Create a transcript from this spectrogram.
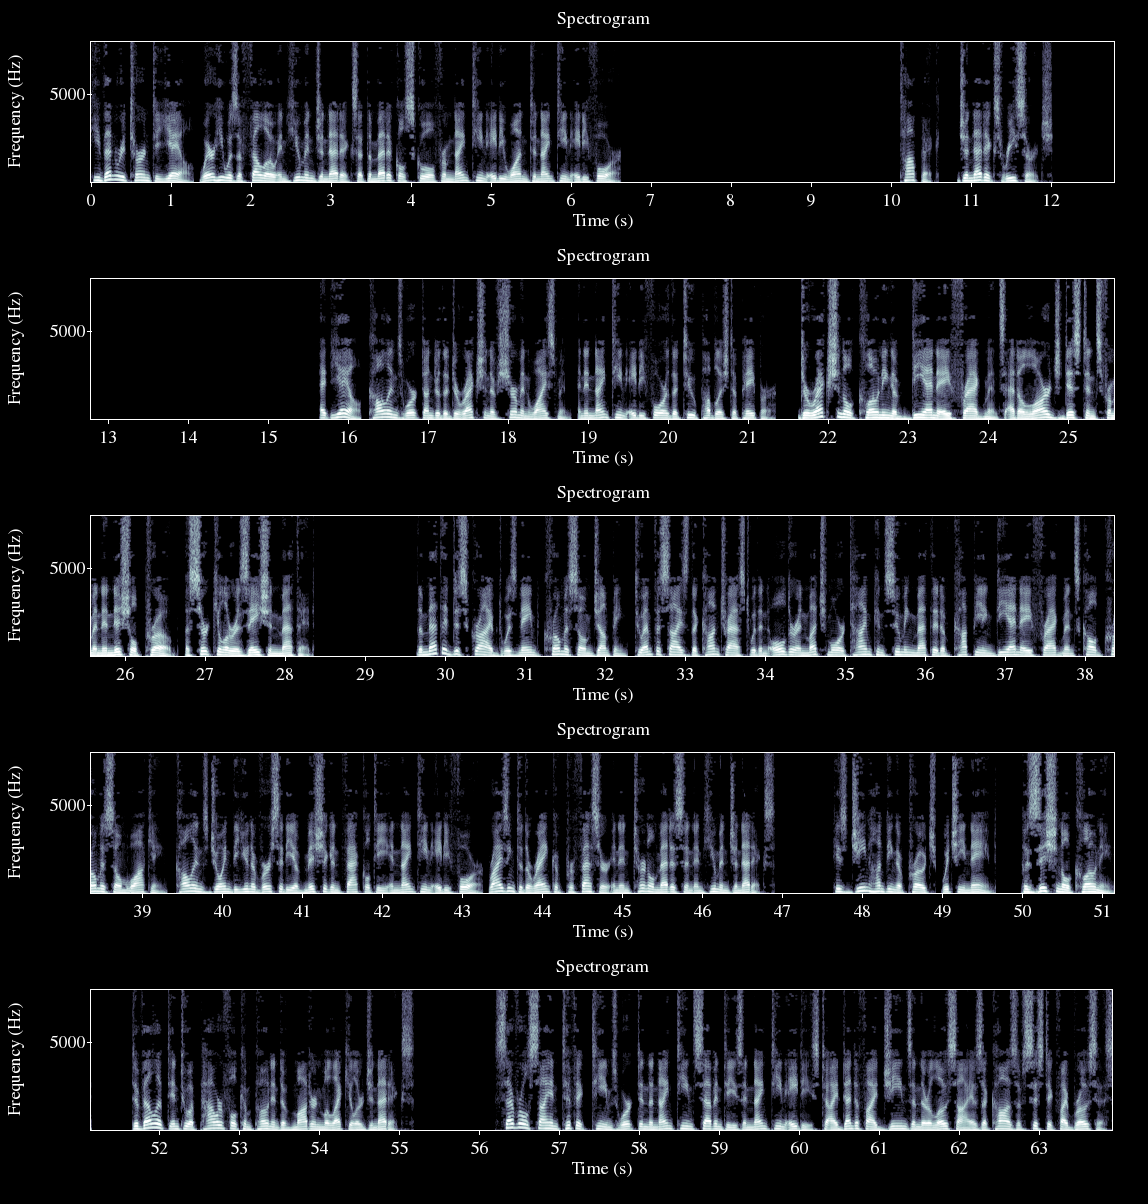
He then returned to Yale, where he was a Fellow in Human Genetics at the medical school from 1981 to 1984. Topic: Genetics research At Yale, Collins worked under the direction of Sherman Weissman, and in 1984 the two published a paper, "'Directional Cloning of DNA Fragments at a Large Distance from an Initial Probe, a Circularization Method' The method described was named chromosome jumping, to emphasize the contrast with an older and much more time-consuming method of copying DNA fragments called chromosome walking. Collins joined the University of Michigan faculty in 1984, rising to the rank of professor in internal medicine and human genetics. His gene hunting approach, which he named positional cloning, developed into a powerful component of modern molecular genetics. Several scientific teams worked in the 1970s and 1980s to identify genes and their loci as a cause of cystic fibrosis.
